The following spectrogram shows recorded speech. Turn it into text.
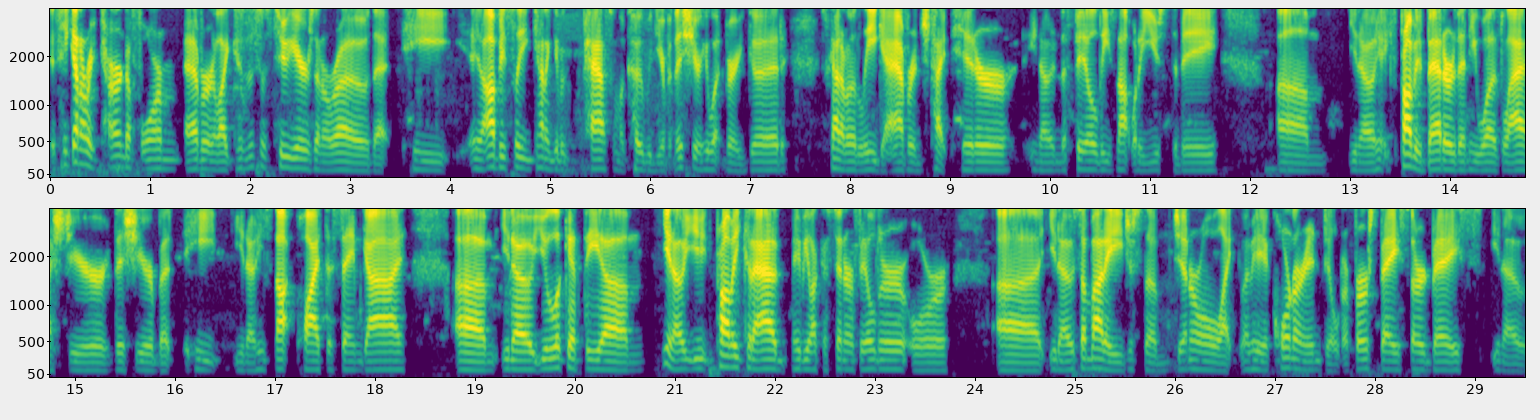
is he going to return to form ever? Like, because this is two years in a row that he obviously kind of give a pass on the COVID year, but this year he wasn't very good. He's kind of a league average type hitter. You know, in the field, he's not what he used to be. Um, you know, he's probably better than he was last year, this year, but he, you know, he's not quite the same guy. Um, you know, you look at the, um, you know, you probably could add maybe like a center fielder or uh, you know, somebody just a general like maybe a corner infielder, first base, third base. You know,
